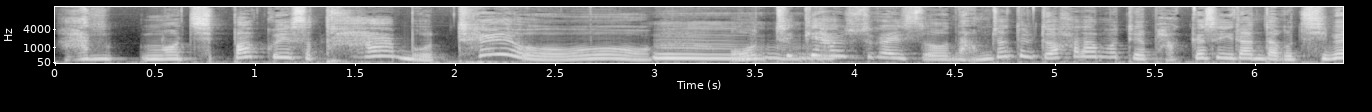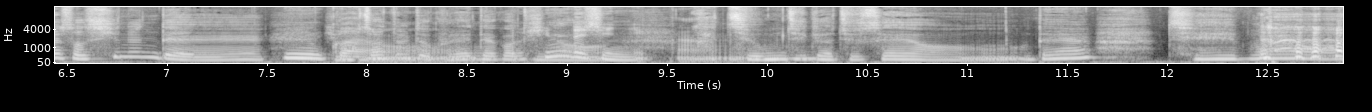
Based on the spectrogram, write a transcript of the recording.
안, 뭐, 집 밖에서 다 못해요. 음. 어떻게 할 수가 있어. 남자들도 하다못해 밖에서 일한다고 집에서 쉬는데. 그러니까요. 여자들도 그래야 되거든요. 힘드시니까. 같이 움직여주세요. 네. 제발.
